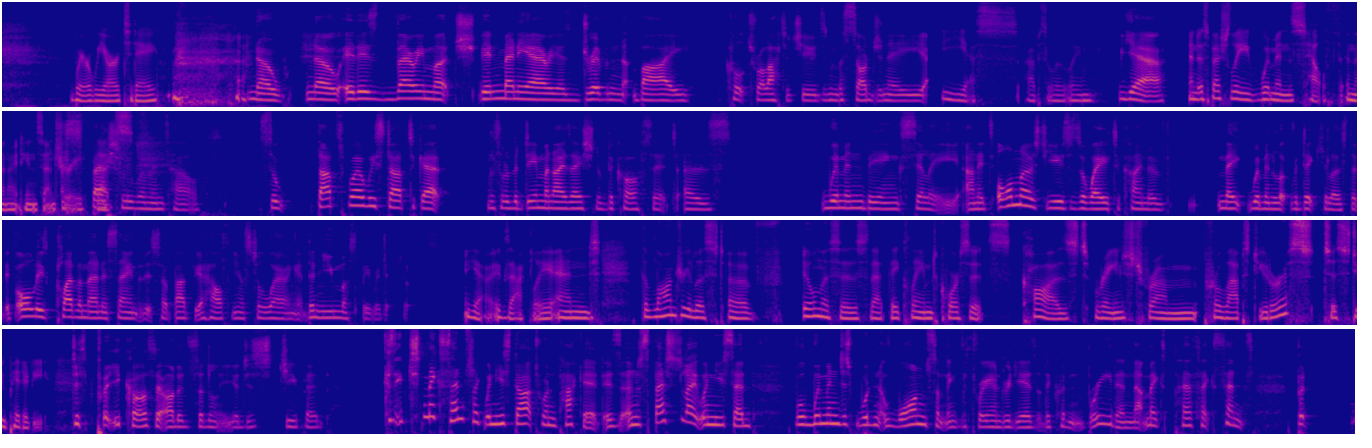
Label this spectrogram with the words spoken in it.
where we are today. no, no, it is very much in many areas driven by cultural attitudes and misogyny. yes, absolutely. Yeah, And especially women's health in the 19th century. especially That's- women's health. So that's where we start to get the sort of the demonization of the corset as women being silly, and it's almost used as a way to kind of make women look ridiculous. That if all these clever men are saying that it's so bad for your health and you're still wearing it, then you must be ridiculous. Yeah, exactly. And the laundry list of illnesses that they claimed corsets caused ranged from prolapsed uterus to stupidity. Just put your corset on and suddenly you're just stupid. Because it just makes sense, like when you start to unpack it, is and especially like when you said, well, women just wouldn't have worn something for 300 years that they couldn't breathe in. That makes perfect sense.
